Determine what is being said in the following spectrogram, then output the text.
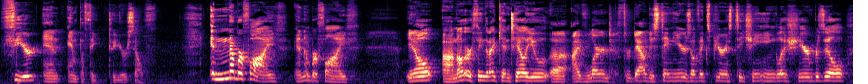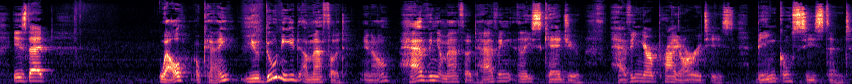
fear and empathy to yourself. And number five, and number five, you know, another thing that I can tell you, uh, I've learned throughout these 10 years of experience teaching English here in Brazil is that well, okay, you do need a method, you know, having a method, having a schedule, having your priorities, being consistent,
